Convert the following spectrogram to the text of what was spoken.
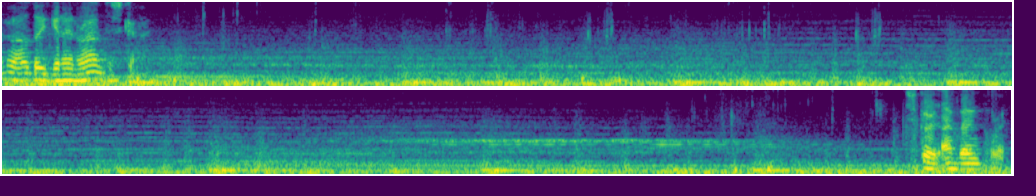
How the hell do we get around this guy? Screw it, I'm going for it.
